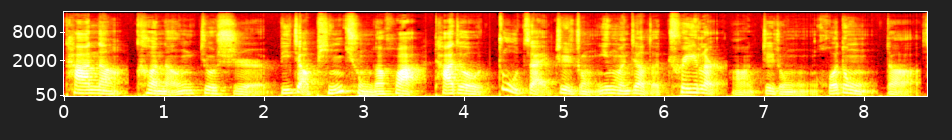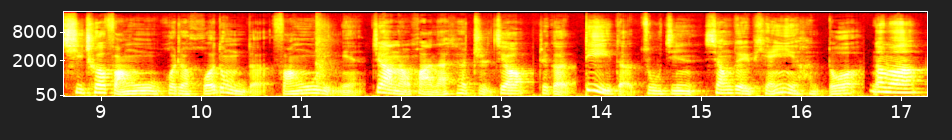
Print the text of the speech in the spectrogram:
他呢，可能就是比较贫穷的话，他就住在这种英文叫做 trailer 啊，这种活动的。的汽车房屋或者活动的房屋里面。这样的话呢，它只交这个地的租金，相对便宜很多。那么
